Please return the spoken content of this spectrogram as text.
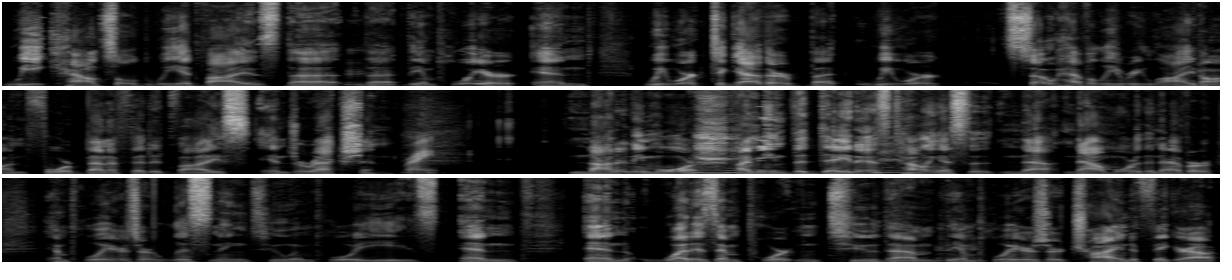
we counseled, we advised the the Mhm. the employer, and we worked together. But we were so heavily relied on for benefit advice and direction. Right. Not anymore. I mean, the data is telling us that now, now more than ever, employers are listening to employees and and what is important to them. The Mhm. employers are trying to figure out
